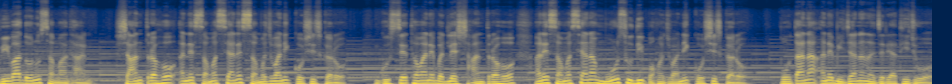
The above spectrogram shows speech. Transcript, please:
વિવાદોનું સમાધાન. શાંત રહો અને સમસ્યાને સમજવાની કોશિશ કરો. ગુસ્સે થવાને બદલે શાંત રહો અને સમસ્યાના મૂળ સુધી પહોંચવાની કોશિશ કરો. પોતાના અને બીજાના નજરિયાથી જુઓ.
